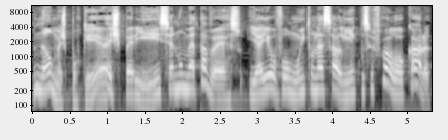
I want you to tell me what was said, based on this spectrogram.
Não, mas porque é a experiência no metaverso. E aí eu vou muito nessa linha que você falou, cara.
